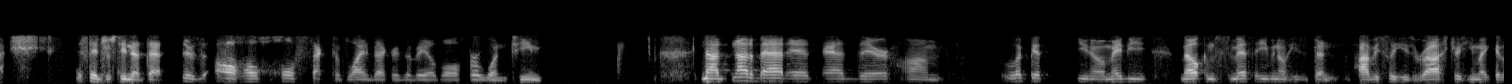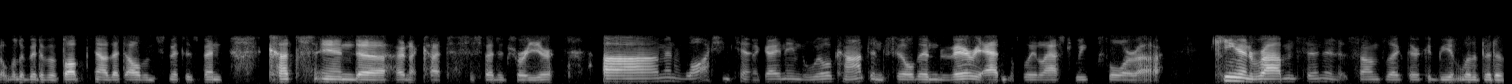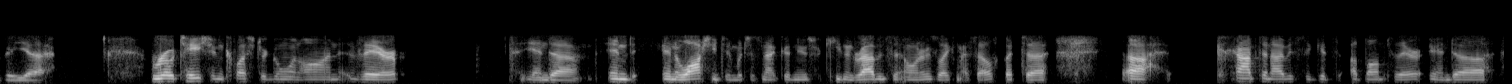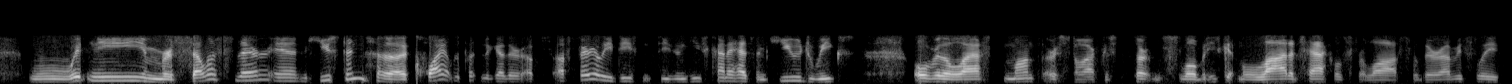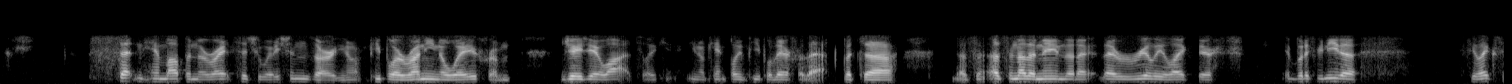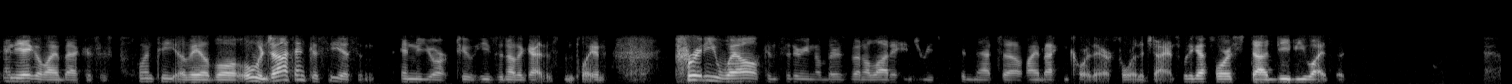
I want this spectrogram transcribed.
it's interesting that that there's a whole whole sect of linebackers available for one team. Not not a bad add, add there. Um, look at you know maybe Malcolm Smith, even though he's been obviously he's rostered, he might get a little bit of a bump now that Aldon Smith has been cut and uh, or not cut, suspended for a year. Um, in Washington, a guy named Will Compton filled in very admirably last week for uh, Keenan Robinson, and it sounds like there could be a little bit of a uh, rotation cluster going on there, and uh, and in Washington, which is not good news for Keenan Robinson owners like myself. But uh, uh, Compton obviously gets a bump there, and uh, Whitney Mercilus there in Houston, uh, quietly putting together a, a fairly decent season. He's kind of had some huge weeks over the last month or so after starting slow, but he's getting a lot of tackles for loss. So they're obviously setting him up in the right situations, or you know, people are running away from J.J. Watt. So I can't, you know, can't blame people there for that. But uh, that's a, that's another name that I that I really like there. But if you need a if you like San Diego linebackers, there's plenty available. Oh, and Jonathan Casillas in, in New York too. He's another guy that's been playing pretty well considering there's been a lot of injuries in that uh, linebacking corps there for the Giants. What do you got for us, uh, DB wise?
